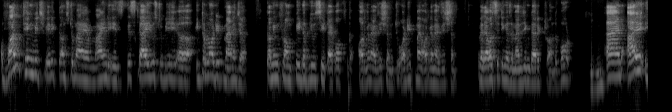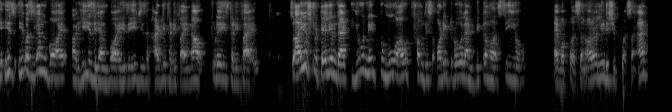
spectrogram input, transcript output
one thing which very comes to my mind is this guy used to be an internal audit manager coming from PwC type of organization to audit my organization, where I was sitting as a managing director on the board. Mm-hmm. And I, his, he was a young boy, or he is a young boy. His age is hardly 35 now. Today he's 35. So I used to tell him that you need to move out from this audit role and become a CEO type of person or a leadership person. And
